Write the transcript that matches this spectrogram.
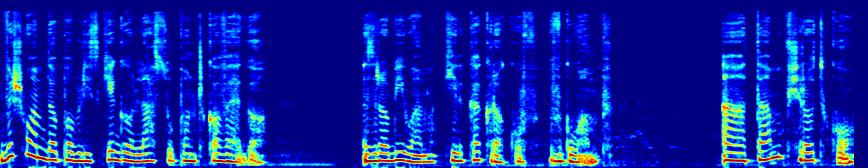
Wyszłam do pobliskiego lasu pączkowego. Zrobiłam kilka kroków w głąb. A tam w środku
